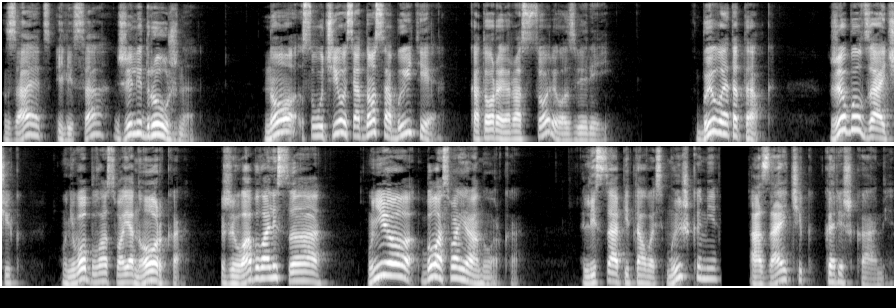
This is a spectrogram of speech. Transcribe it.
заяц и лиса жили дружно. Но случилось одно событие, которое рассорило зверей. Было это так. Жил-был зайчик, у него была своя норка. Жила-была лиса, у нее была своя норка. Лиса питалась мышками, а зайчик – корешками.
